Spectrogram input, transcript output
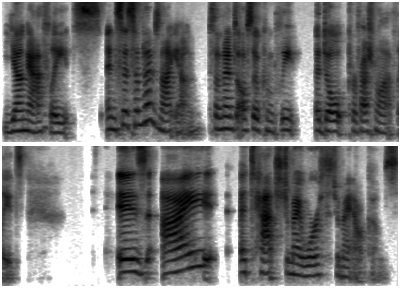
young athletes, and so sometimes not young, sometimes also complete adult professional athletes, is I attached my worth to my outcomes.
